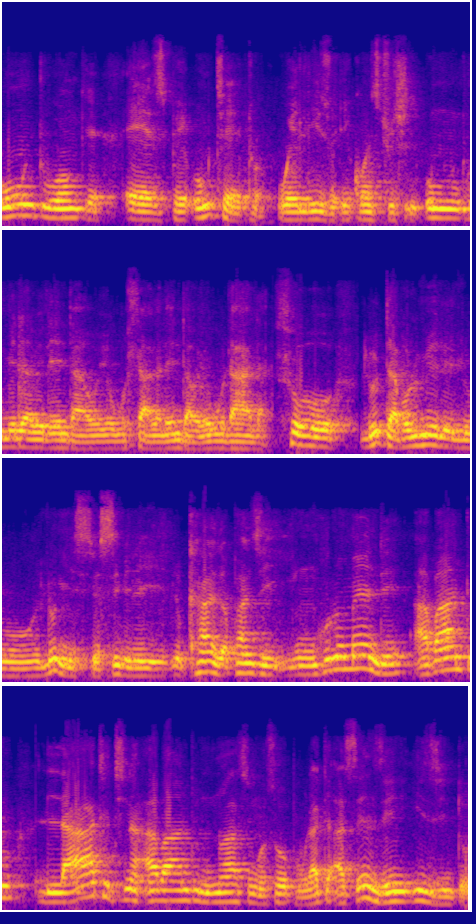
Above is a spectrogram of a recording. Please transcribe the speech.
umuntu wonke as per umthetho welizwe i-constitution umuntu kumele abe le ndawo yokuhlala le ndawo yokulala. So ludaba olumele lulungiswe sibili lukhangelwe phansi nguhulumende abantu lathi thina abantu nxa singosobhuku lathi asenzeni izinto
